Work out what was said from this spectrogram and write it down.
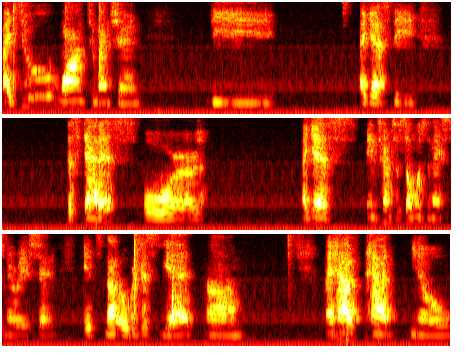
I do want to mention the, I guess the the status or I guess in terms of Somos the next generation, it's not over just yet. Um, I have had, you know,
